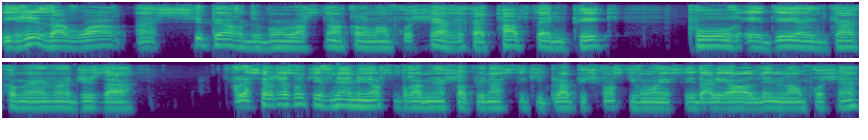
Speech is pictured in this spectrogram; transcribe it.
il risque d'avoir un super de bon roster encore l'an prochain avec un top 10 pick pour aider un gars comme Aaron Rodgers à la seule raison qu'il est venu à New York, c'est pour amener un championnat à cette équipe-là. Puis je pense qu'ils vont essayer d'aller all-in l'an prochain.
